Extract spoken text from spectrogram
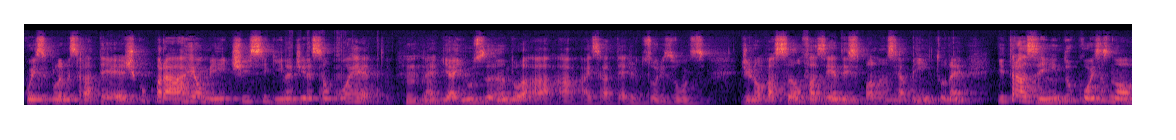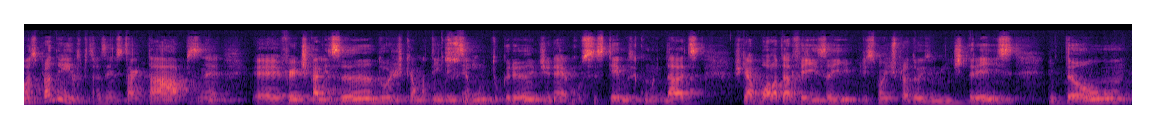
com esse plano estratégico para realmente seguir na direção correta. Né? E aí usando a, a, a estratégia dos horizontes de inovação, fazendo esse balanceamento, né? E trazendo coisas novas para dentro, trazendo startups, né? É, verticalizando, hoje que é uma tendência Sim. muito grande, né? Ecossistemas e comunidades, acho que é a bola da vez aí, principalmente para 2023. Então,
